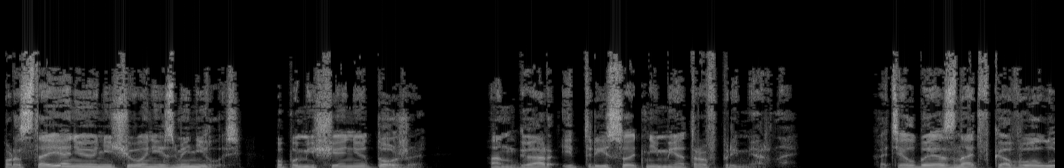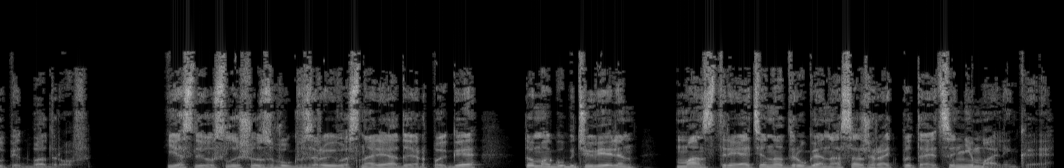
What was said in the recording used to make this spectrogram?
По расстоянию ничего не изменилось, по помещению тоже. Ангар и три сотни метров примерно. Хотел бы я знать, в кого лупит Бодров. Если услышу звук взрыва снаряда РПГ, то могу быть уверен, монстрятина другана сожрать пытается немаленькая.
